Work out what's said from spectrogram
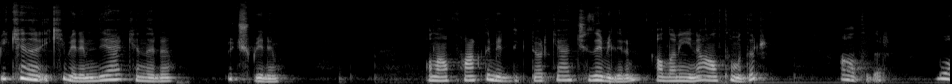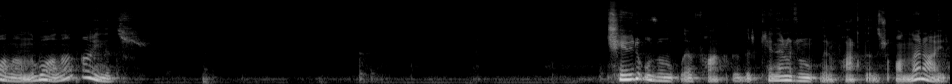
Bir kenarı 2 birim, diğer kenarı 3 birim olan farklı bir dikdörtgen çizebilirim. Alanı yine 6 mıdır? 6'dır. Bu alanla bu alan aynıdır. Çevre uzunlukları farklıdır. Kenar uzunlukları farklıdır. Onlar ayrı.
